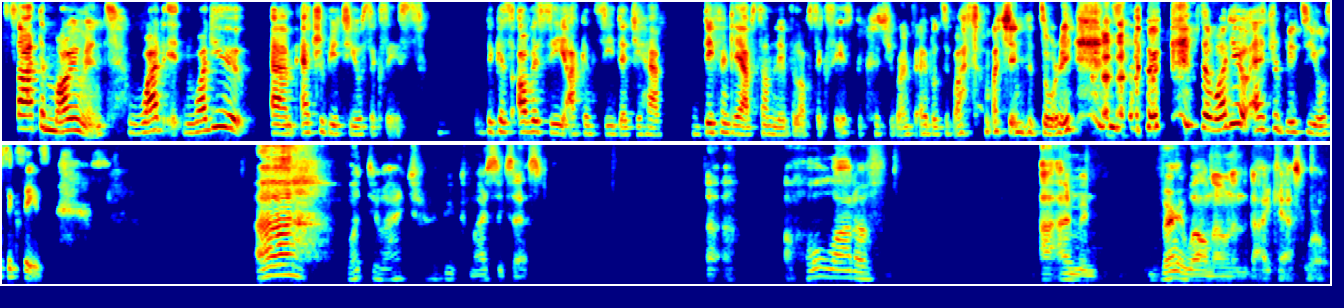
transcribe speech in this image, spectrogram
So at the moment, what what do you um, attribute to your success? Because obviously, I can see that you have definitely have some level of success because you won't be able to buy so much inventory. so, so, what do you attribute to your success? Uh, what do I attribute to my success? Uh, a whole lot of. I, I'm in, very well known in the diecast world.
